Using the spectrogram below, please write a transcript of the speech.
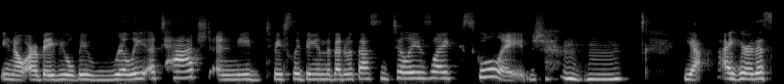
you know our baby will be really attached and need to be sleeping in the bed with us until he's like school age mm-hmm. yeah i hear this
